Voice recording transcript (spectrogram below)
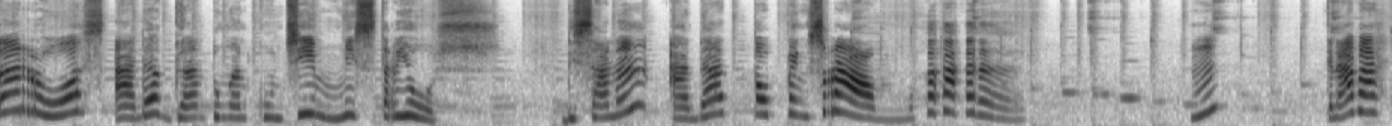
Terus ada gantungan kunci misterius. Di sana ada topeng seram. hmm? Kenapa?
